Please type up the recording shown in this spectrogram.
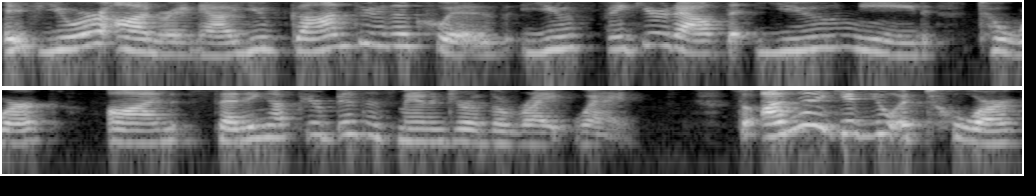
If you're on right now, you've gone through the quiz, you've figured out that you need to work on setting up your Business Manager the right way. So I'm going to give you a tour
